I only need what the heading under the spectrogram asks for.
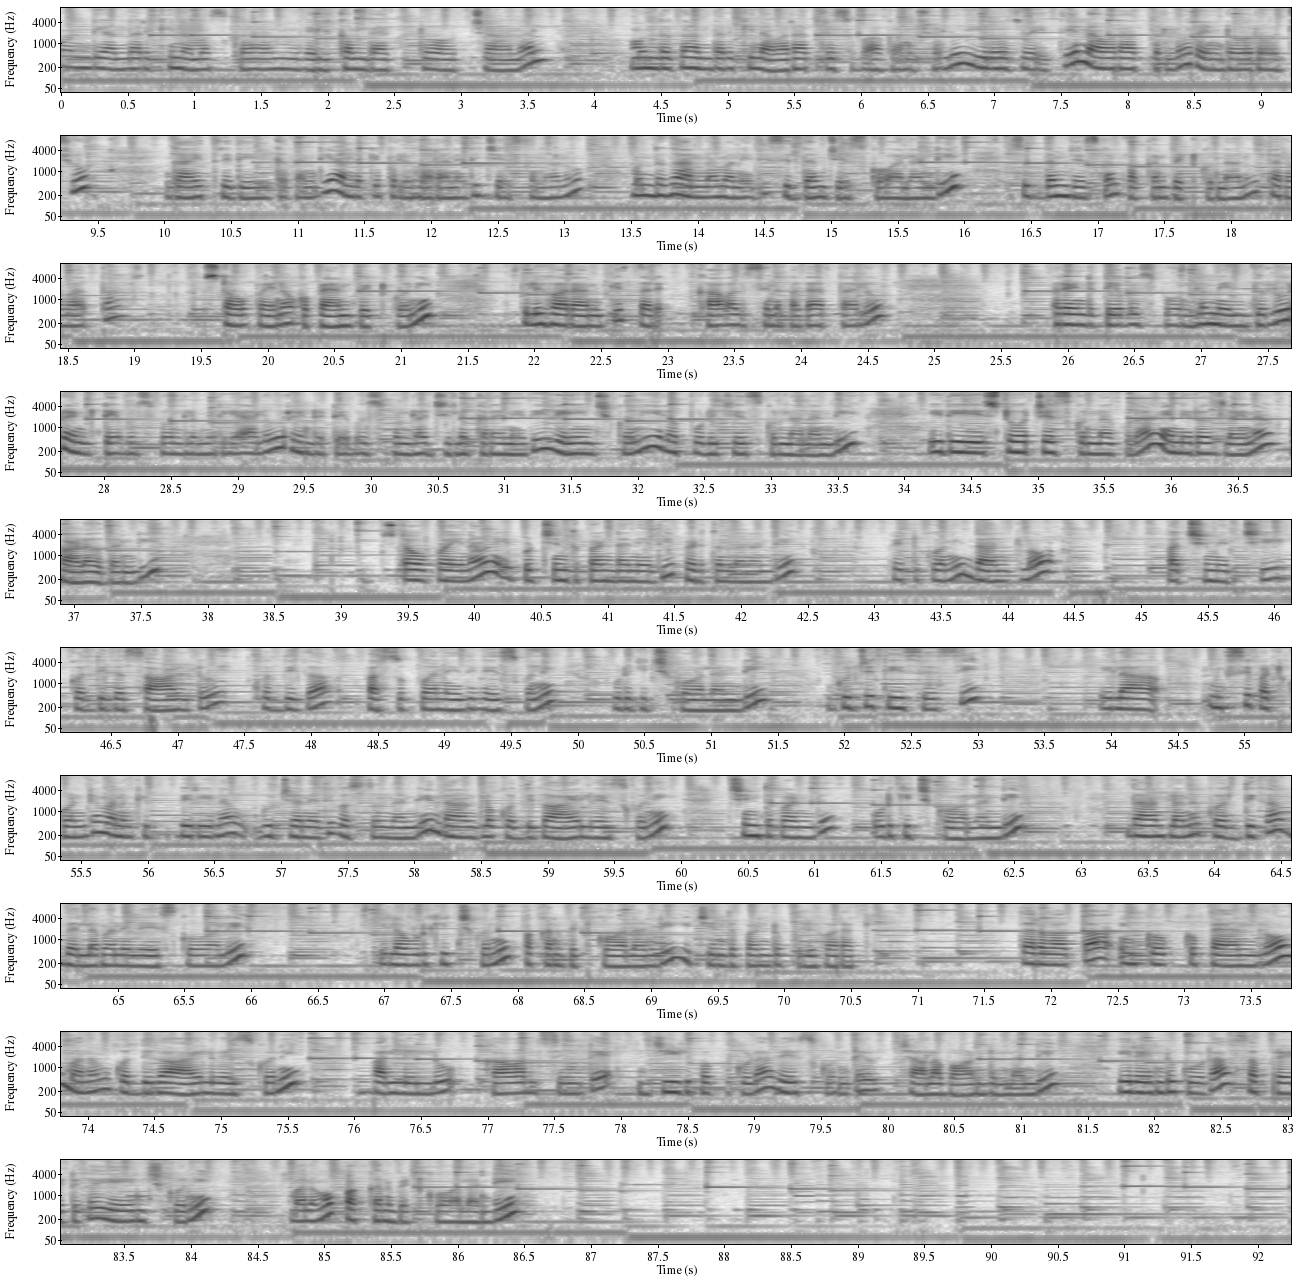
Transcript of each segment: అండి అందరికీ నమస్కారం. Welcome back to our channel. ముందుగా అందరికీ నవరాత్రి శుభాకాంక్షలు. ఈరోజు అయితే నవరాత్రిలో రెండవ రోజు గాయత్రి దేవి కదండి అందుకే పులిహోర అనేది చేస్తున్నాను. ముందుగా అన్నం అనేది సిద్ధం చేసుకోవాలండి. సిద్ధం చేసుకొని పక్కన పెట్టుకున్నాను. తర్వాత స్టవ్ పైన ఒక ప్యాన్ పెట్టుకొని పులిహోరానికి సరే కావలసిన పదార్థాలు రెండు టేబుల్ స్పూన్ల మెంతులు రెండు టేబుల్ స్పూన్ల మిరియాలు రెండు టేబుల్ స్పూన్ల జీలకర్ర అనేది వేయించుకొని ఇలా పొడి చేసుకున్నానండి. ఇది స్టోర్ చేసుకున్నా కూడా ఎన్ని రోజులైనా పాడవదండి. స్టవ్ పైన ఇప్పుడు చింతపండు అనేది పెడుతున్నానండి. పెట్టుకొని దాంట్లో పచ్చిమిర్చి కొద్దిగా సాల్ట్ కొద్దిగా పసుపు అనేది వేసుకొని ఉడికించుకోవాలండి. గుజ్జు తీసేసి ఇలా మిక్సీ పట్టుకుంటే మనకి బిరిన గుజ్జు అనేది వస్తుందండి. దాంట్లో కొద్దిగా ఆయిల్ వేసుకొని చింతపండు ఉడికించుకోవాలండి. దాంట్లోనే కొద్దిగా బెల్లం అనేది వేసుకోవాలి. ఇలా ఉడికించుకొని పక్కన పెట్టుకోవాలండి ఈ చింతపండు పులిహోరకి. తర్వాత ఇంకొక ప్యాన్లో మనం కొద్దిగా ఆయిల్ వేసుకొని పల్లీలు కావాల్సి ఉంటే జీడిపప్పు కూడా వేసుకుంటే చాలా బాగుంటుందండి. ఈ రెండు కూడా సపరేట్గా వేయించుకొని మనము పక్కన పెట్టుకోవాలండి.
